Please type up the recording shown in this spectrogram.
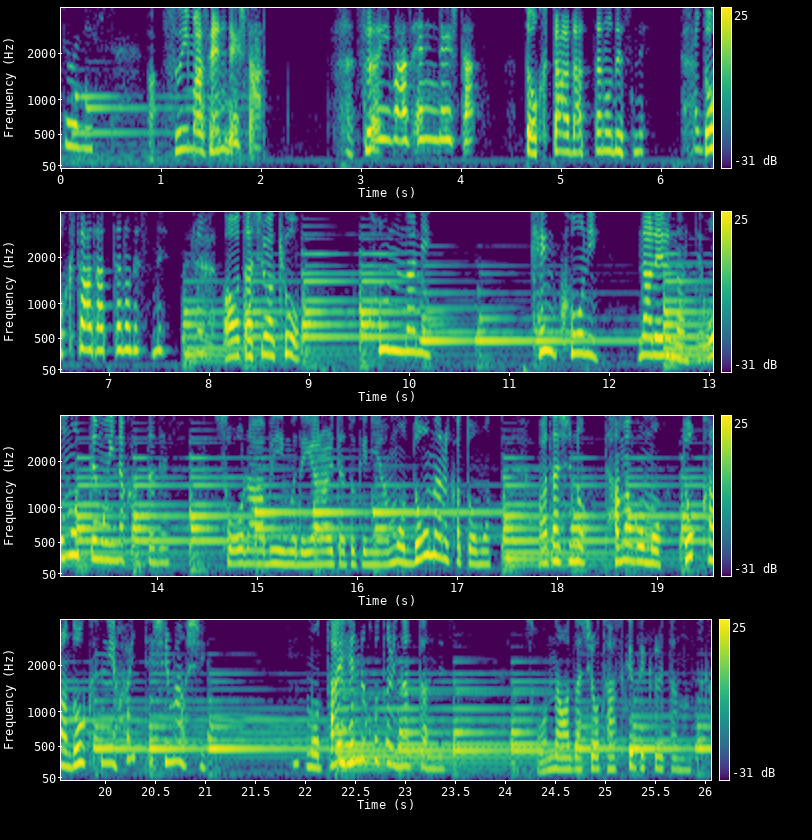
そうです。あすいませんでしたすいませんでしたドクターだったのですね、はいドクターだったのですねはい。あ私は今日こんなに健康になれるなんて思ってもいなかったです。ソーラービームでやられた時にはもうどうなるかと思って私の卵もどっかの洞窟に入ってしまうしもう大変なことになったんです。そんな私を助けてくれたのですか。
